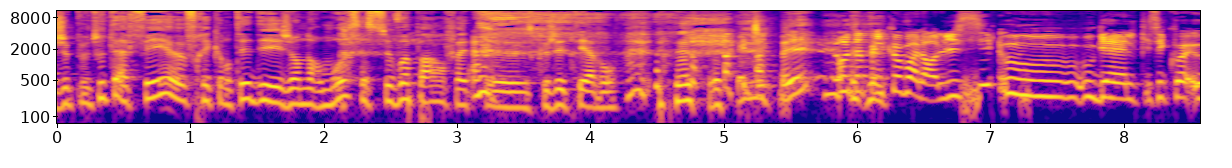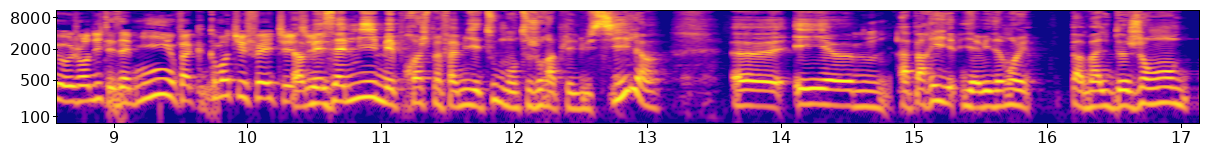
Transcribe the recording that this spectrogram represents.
je peux tout à fait euh, fréquenter des gens normaux, ça se voit pas en fait euh, ce que j'étais avant. on t'appelle comment alors Lucie ou, ou Gaëlle? C'est quoi euh, aujourd'hui tes amis? Enfin comment tu fais? Mes amis, mes proches, ma famille et tout m'ont toujours appelé Lucille. Euh, et à Paris, il y a évidemment une pas mal de gens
